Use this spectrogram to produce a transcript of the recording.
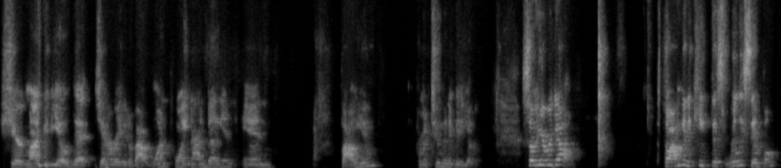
shared my video that generated about 1.9 million in volume from a two minute video. So here we go. So I'm going to keep this really simple.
